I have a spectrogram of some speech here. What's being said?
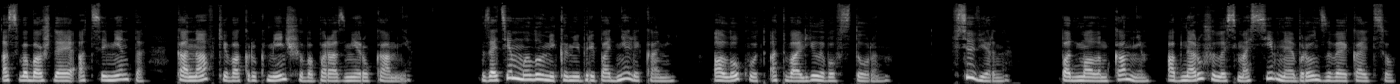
освобождая от цемента канавки вокруг меньшего по размеру камня. Затем мы ломиками приподняли камень, а Локвуд отвалил его в сторону. Все верно. Под малым камнем обнаружилось массивное бронзовое кольцо,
